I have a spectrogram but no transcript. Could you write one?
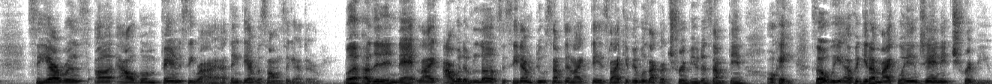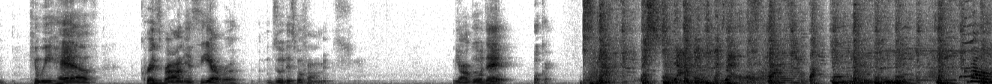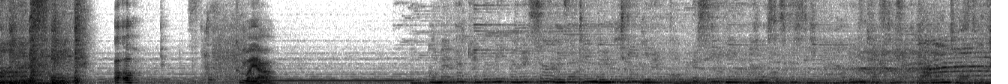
Ciara's uh, album, Fantasy Ride. I think they have a song together. But other than that, like, I would have loved to see them do something like this. Like, if it was like a tribute or something. Okay, so we ever get a Michael and Janet tribute, can we have Chris Brown and Ciara do this performance. Y'all good with that? Okay. Come on. Uh oh. Come on, y'all.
